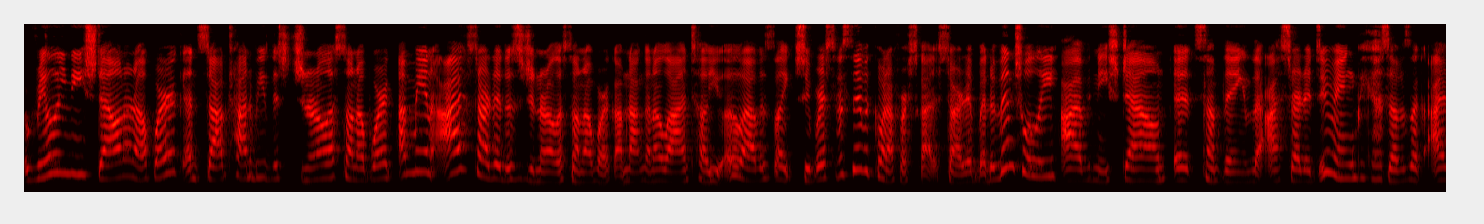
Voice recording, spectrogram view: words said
really niche down on Upwork and stop trying to be this generalist on Upwork. I mean, I started as a generalist on Upwork. I'm not gonna lie and tell you, oh, I was like super specific when I first got it started, but eventually I've niched down. It's something that I started doing because I was like, I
